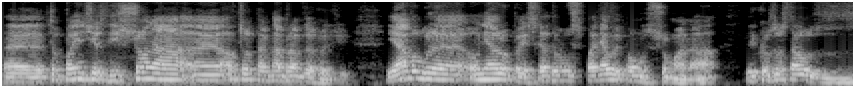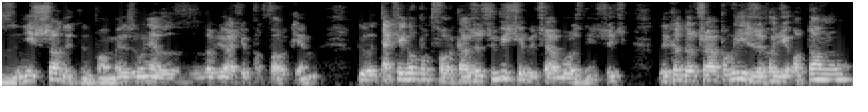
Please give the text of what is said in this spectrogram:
E, to pojęcie zniszczona, e, o co tak naprawdę chodzi. Ja w ogóle, Unia Europejska to był wspaniały pomysł Schumana, tylko został zniszczony ten pomysł. Unia zrobiła się potworkiem. Takiego potworka rzeczywiście by trzeba było zniszczyć, tylko to trzeba powiedzieć, że chodzi o tą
